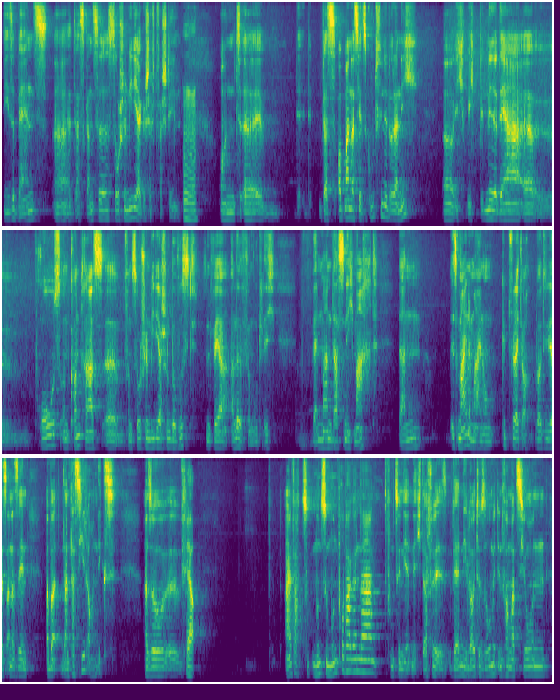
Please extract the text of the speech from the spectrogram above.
diese Bands äh, das ganze Social-Media-Geschäft verstehen. Und äh, das, ob man das jetzt gut findet oder nicht, äh, ich, ich bin mir der äh, Pros und Kontras äh, von Social Media schon bewusst, sind wir ja alle vermutlich. Wenn man das nicht macht, dann ist meine Meinung, gibt vielleicht auch Leute, die das anders sehen, aber dann passiert auch nichts. Also äh, Ja. einfach zu, Mund-zu-Mund-Propaganda funktioniert nicht. Dafür werden die Leute so mit Informationen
